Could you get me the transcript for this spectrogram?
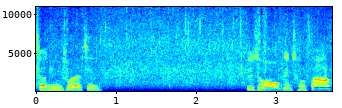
叫你秘书来接你，别指望我给你撑伞啊！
